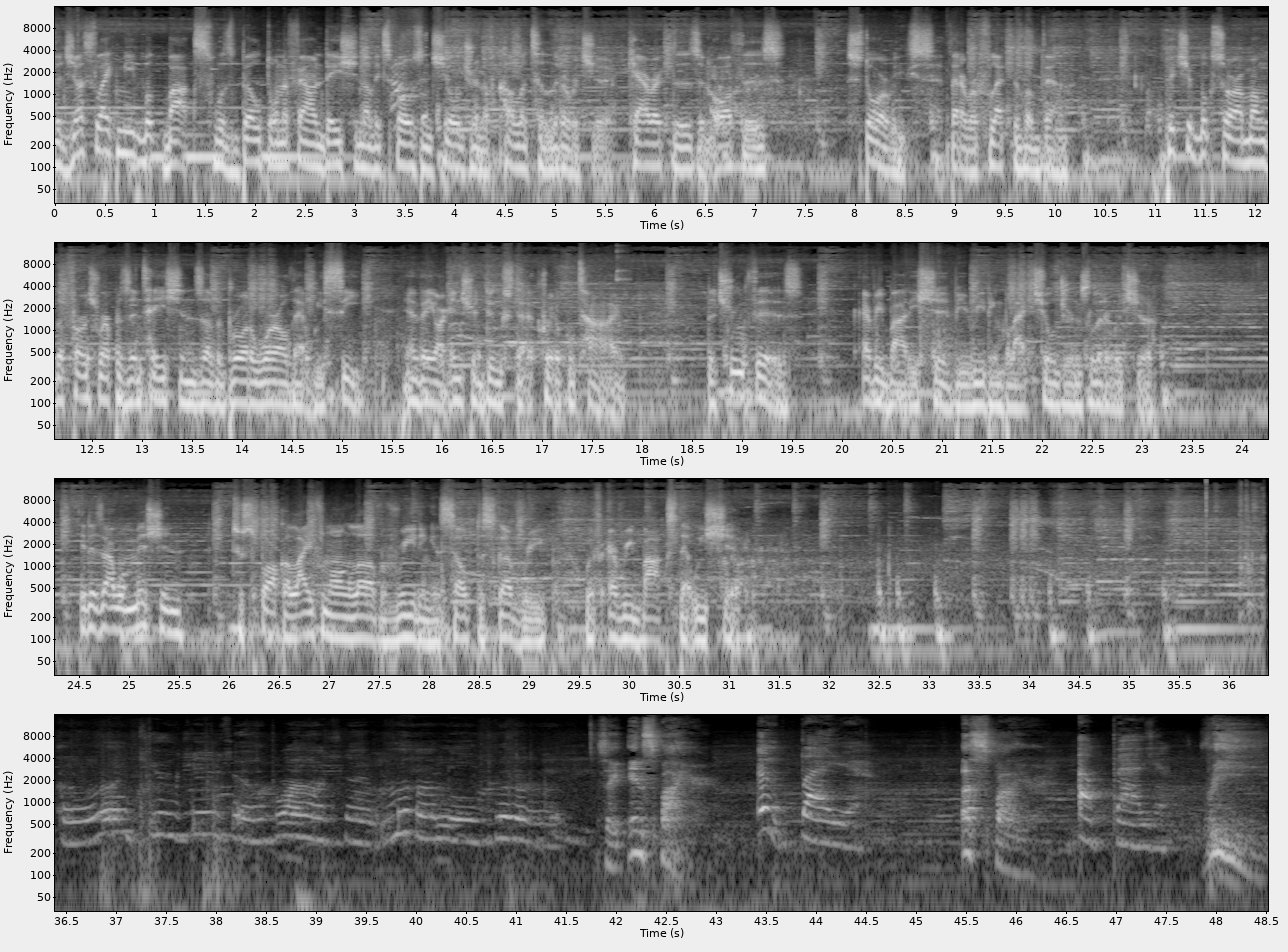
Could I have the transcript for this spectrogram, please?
The Just Like Me book box was built on a foundation of exposing children of color to literature, characters and authors, stories that are reflective of them. Picture books are among the first representations of the broader world that we see, and they are introduced at a critical time. The truth is, everybody should be reading black children's literature. It is our mission to spark a lifelong love of reading and self discovery with every box that we ship. Say inspire. Empire. Aspire. Empire. Read.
